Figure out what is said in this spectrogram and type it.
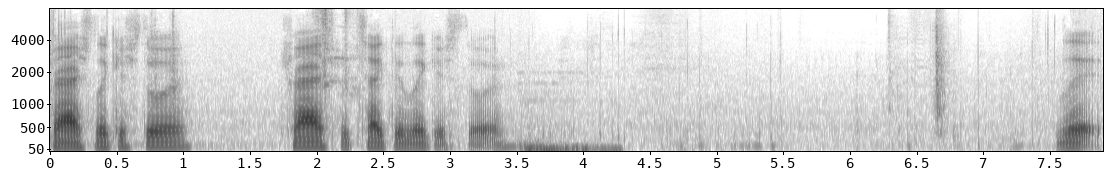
Trash liquor store. Trash protected liquor store. Lit.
